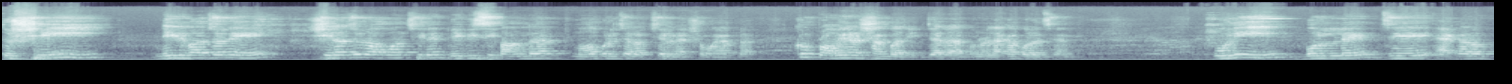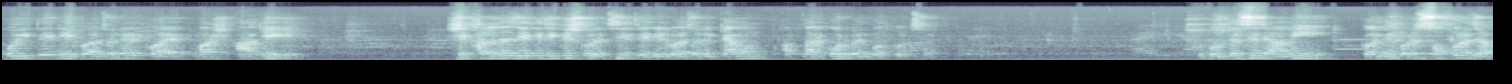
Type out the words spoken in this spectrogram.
তো সেই নির্বাচনে সিরাজুর রহমান ছিলেন বিবিসি বাংলার মহাপরিচালক ছিলেন এক সময় আপনার। খুব প্রমিনেন্ট সাংবাদিক যারা কোনো লেখা পড়েছেন। উনি বললেন যে একানব্বইতে নির্বাচনের কয়েক মাস আগে সে খালেদা জিয়াকে জিজ্ঞেস করেছে যে নির্বাচনে কেমন আপনারা করবেন বোধ করছেন। বলতেছে যে আমি কয়েকদিন পরে সফরে যাব।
